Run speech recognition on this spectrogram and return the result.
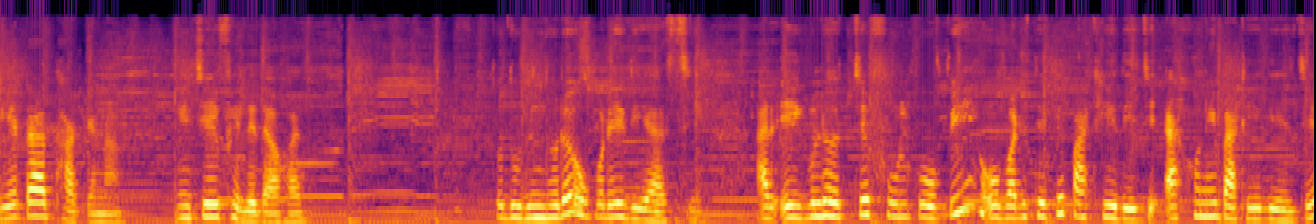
ইয়েটা আর থাকে না। নিচেই ফেলে দেওয়া হয়। তো দুদিন ধরে উপরেই দিয়ে আসছি। আর এইগুলো হচ্ছে ফুলকপি। ও বাড়ি থেকে পাঠিয়ে দিয়েছে, এখনই পাঠিয়ে দিয়েছে।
